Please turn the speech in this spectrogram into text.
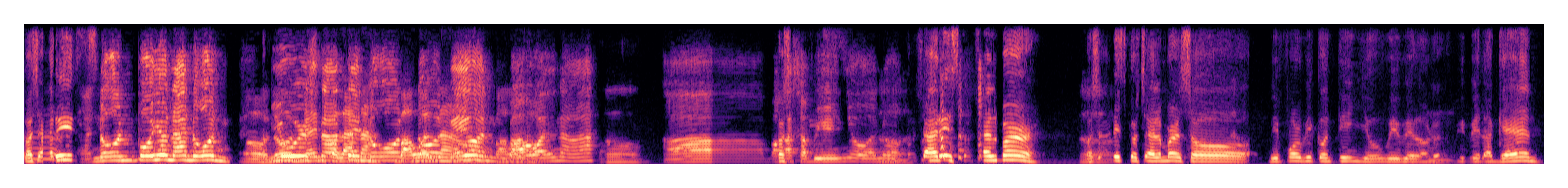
Coach Aris. Ah, Noon po yun ha, noon. Oh, noon, Viewers ngayon wala natin na. noon, Bawal noon. na. Ngayon, Oh, bawal, na ha. Oh. Ah, baka Coach- sabihin nyo ano. Oh. Coach Aris, Coach Elmer. Coach Oh. Aris, Coach Elmer. So, before we continue, we will Mm. we will again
